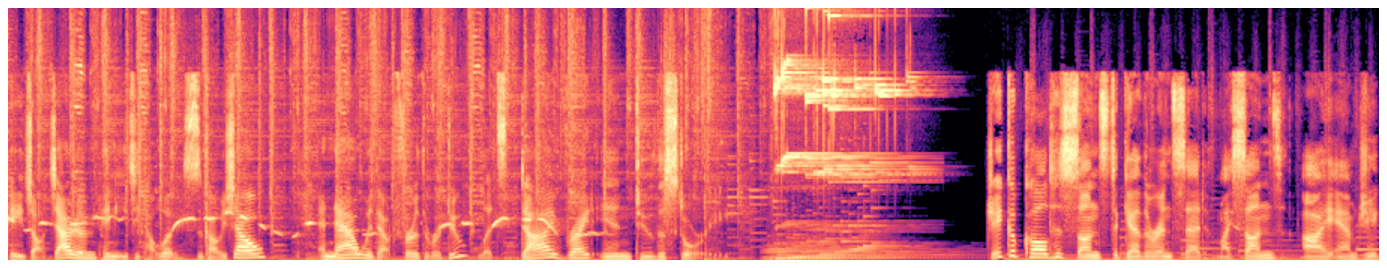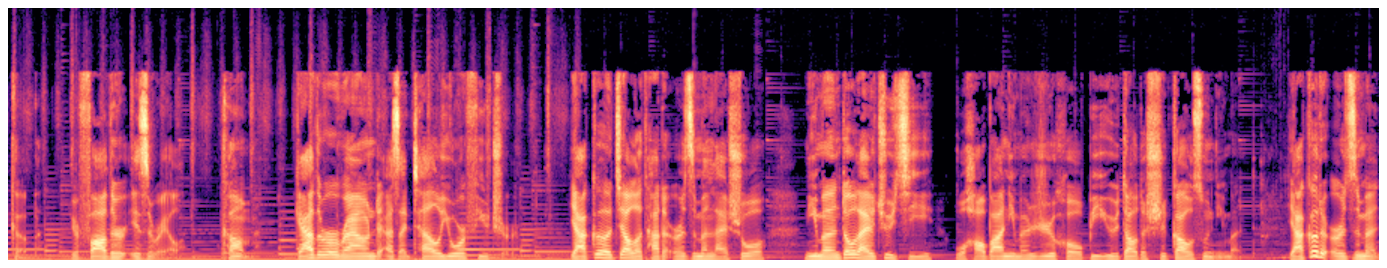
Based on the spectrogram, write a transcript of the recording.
可以找家人陪你一起讨论、思考一下哦。And now, without further ado, let's dive right into the story. Jacob called his sons together and said, My sons, I am Jacob, your father Israel. Come, gather around as I tell your future. 雅各叫了他的儿子们来说：“你们都来聚集。”我好把你们日后必遇到的事告诉你们，雅各的儿子们，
